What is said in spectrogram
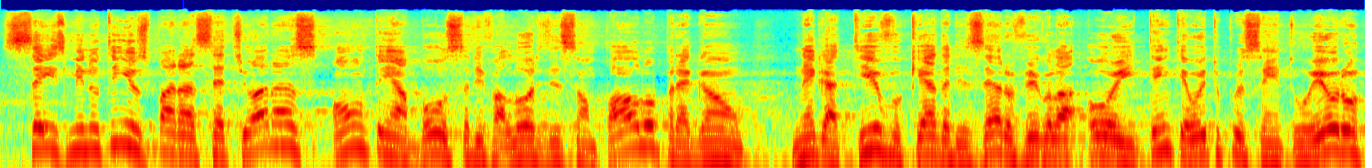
Seis minutinhos para sete horas. Ontem a Bolsa de Valores de São Paulo, pregão negativo, queda de 0,88%. O euro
